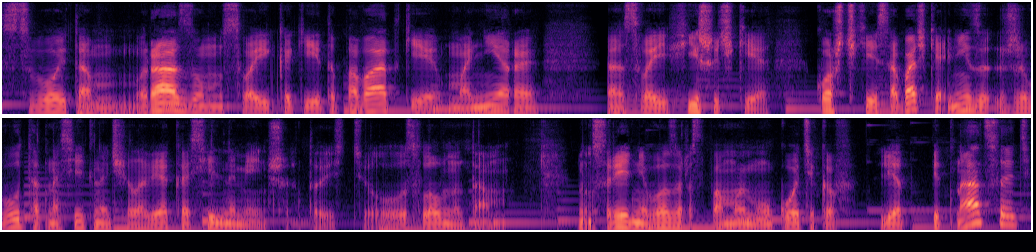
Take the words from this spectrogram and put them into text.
свой там разум, свои какие-то повадки, манеры, свои фишечки, кошечки и собачки, они живут относительно человека сильно меньше. То есть, условно, там, ну, средний возраст, по-моему, у котиков лет 15,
